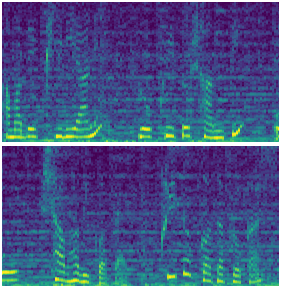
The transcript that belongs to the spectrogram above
আমাদের ফিরিয়ে আনে প্রকৃত শান্তি ও স্বাভাবিকতায়। কৃতজ্ঞতা প্রকাশ।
